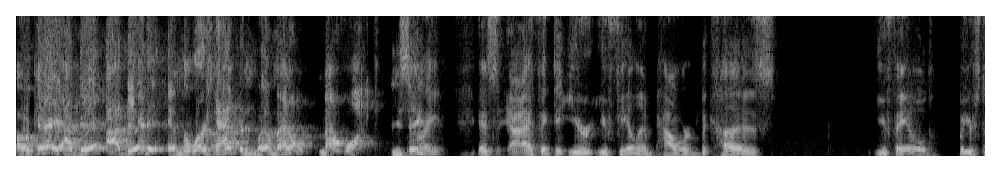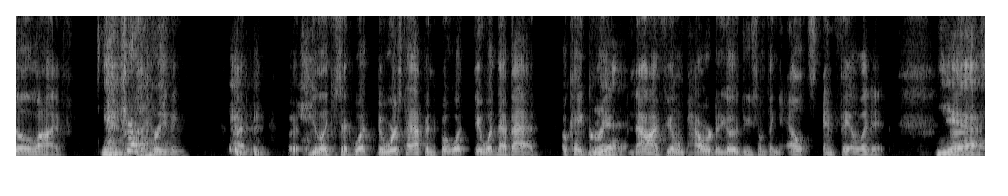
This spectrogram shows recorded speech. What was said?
okay, I did, I did it, and the worst happened. Well, now, now what? You see, right? It's I think that you're you feel empowered because you failed, but you're still alive. That's right. Breathing. I, you like you said, what the worst happened, but what it wasn't that bad. Okay, great. Yeah. Now I feel empowered to go do something else and fail at it. Yeah. Uh,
